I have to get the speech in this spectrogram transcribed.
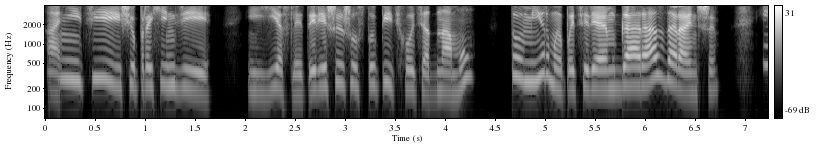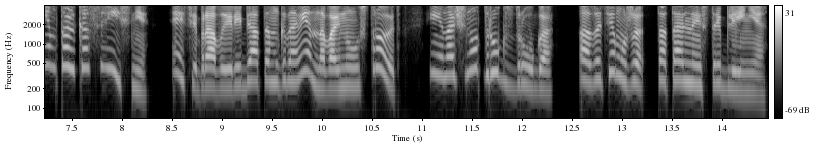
Они те еще прохиндии. И если ты решишь уступить хоть одному, то мир мы потеряем гораздо раньше. Им только свистни. Эти бравые ребята мгновенно войну устроят и начнут друг с друга, а затем уже тотальное истребление.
